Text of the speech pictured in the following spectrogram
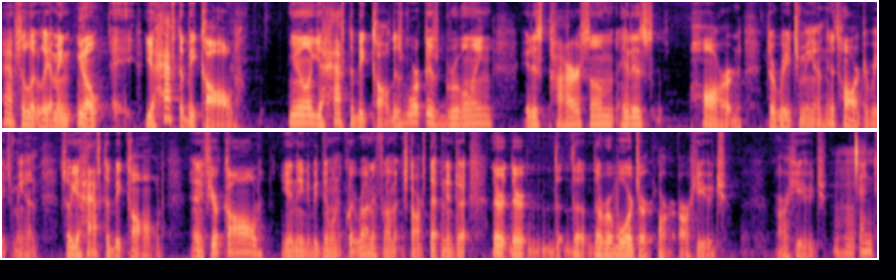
Absolutely. I mean, you know, eh, you have to be called. You know, you have to be called. This work is grueling. It is tiresome. It is hard to reach men. It's hard to reach men. So you have to be called. And if you're called, you need to be doing it. Quit running from it and start stepping into it. They're, they're, the, the, the rewards are, are, are huge. Are huge. Mhm. And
